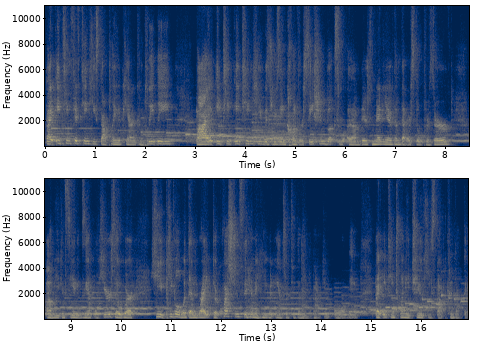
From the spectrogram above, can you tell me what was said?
By 1815, he stopped playing the piano completely. By 1818, he was using conversation books. Um, there's many of them that are still preserved. Um, you can see an example here. So where he people would then write their questions to him and he would answer to them back in orally. By 1822, he stopped conducting.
